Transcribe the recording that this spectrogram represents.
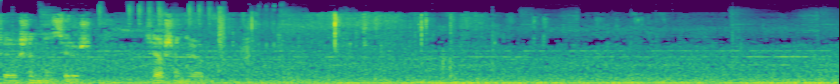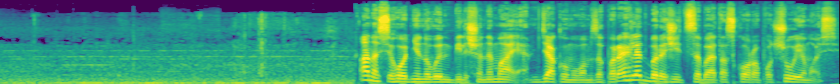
Совершенно, Сереж. Совершенно верно. А на сьогодні новин більше немає. Дякуємо вам за перегляд. Бережіть себе та скоро почуємось.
